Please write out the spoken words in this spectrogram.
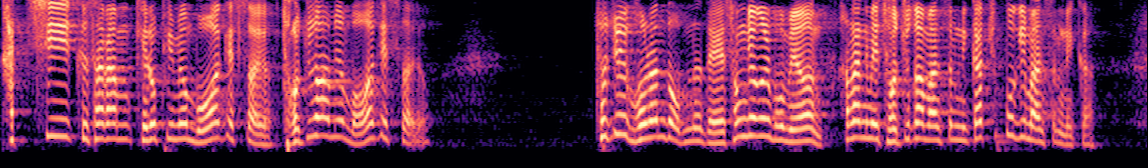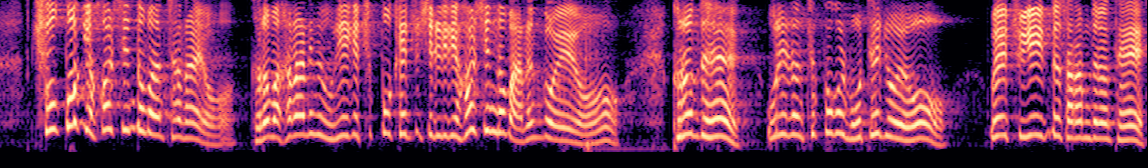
같이 그 사람 괴롭히면 뭐 하겠어요? 저주하면 뭐 하겠어요? 저주의 권한도 없는데 성경을 보면 하나님의 저주가 많습니까? 축복이 많습니까? 축복이 훨씬 더 많잖아요. 그러면 하나님이 우리에게 축복해 주실 일이 훨씬 더 많은 거예요. 그런데 우리는 축복을 못 해줘요. 왜 주위에 있는 사람들한테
